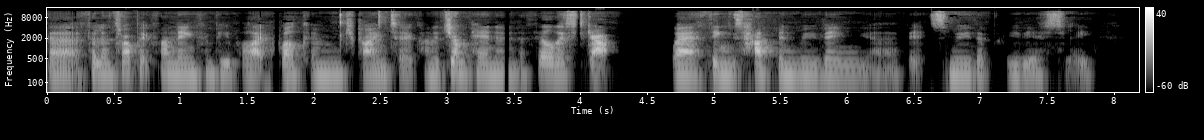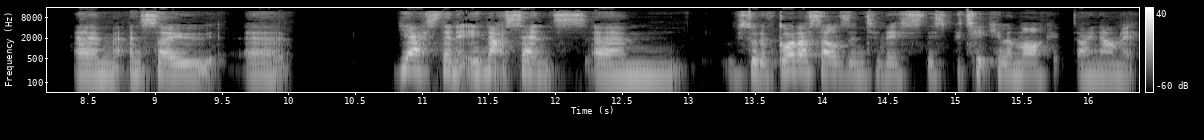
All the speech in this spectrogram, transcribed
the philanthropic funding from people like Wellcome trying to kind of jump in and fill this gap where things had been moving a bit smoother previously. Um, and so, uh, yes, then in that sense, um, we've sort of got ourselves into this this particular market dynamic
